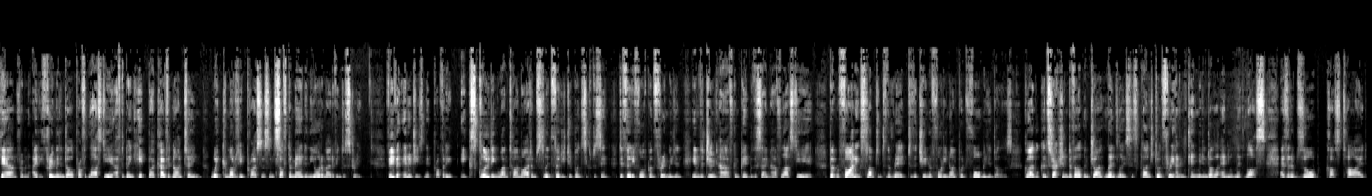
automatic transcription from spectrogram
down from an $83 million profit last year after being hit by COVID 19, weak commodity prices, and soft demand in the automotive industry. Viva Energy's net profit, excluding one-time items, slid 32.6% to 34.3 million in the June half compared with the same half last year. But refining slumped into the red to the tune of 49.4 million dollars. Global construction development giant Lendlease has plunged to a 310 million dollar annual net loss as it absorbed costs tied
